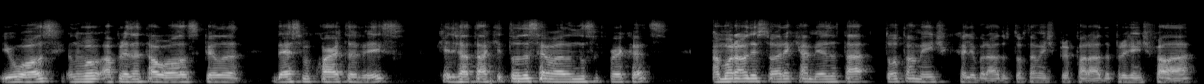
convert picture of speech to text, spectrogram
E o Wallace, eu não vou apresentar o Wallace pela 14 vez, que ele já tá aqui toda semana no Supercuts. A moral da história é que a mesa tá totalmente calibrada, totalmente preparada pra gente falar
